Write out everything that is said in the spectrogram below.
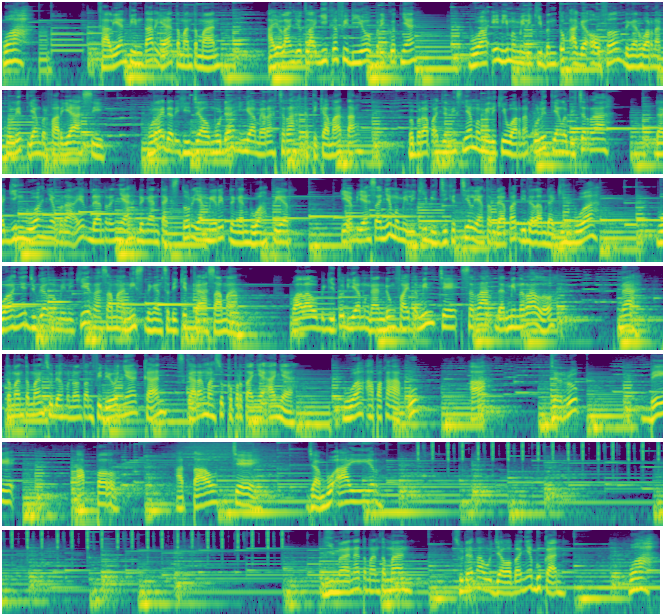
Wah, kalian pintar ya teman-teman. Ayo lanjut lagi ke video berikutnya. Buah ini memiliki bentuk agak oval dengan warna kulit yang bervariasi. Mulai dari hijau muda hingga merah cerah ketika matang. Beberapa jenisnya memiliki warna kulit yang lebih cerah. Daging buahnya berair dan renyah dengan tekstur yang mirip dengan buah pir. Ia biasanya memiliki biji kecil yang terdapat di dalam daging buah. Buahnya juga memiliki rasa manis dengan sedikit keasaman. Walau begitu dia mengandung vitamin C, serat, dan mineral loh. Nah, teman-teman sudah menonton videonya kan? Sekarang masuk ke pertanyaannya. Buah apakah aku? A. Jeruk B. Apel Atau C. Jambu air Gimana teman-teman? Sudah tahu jawabannya bukan? Wah,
